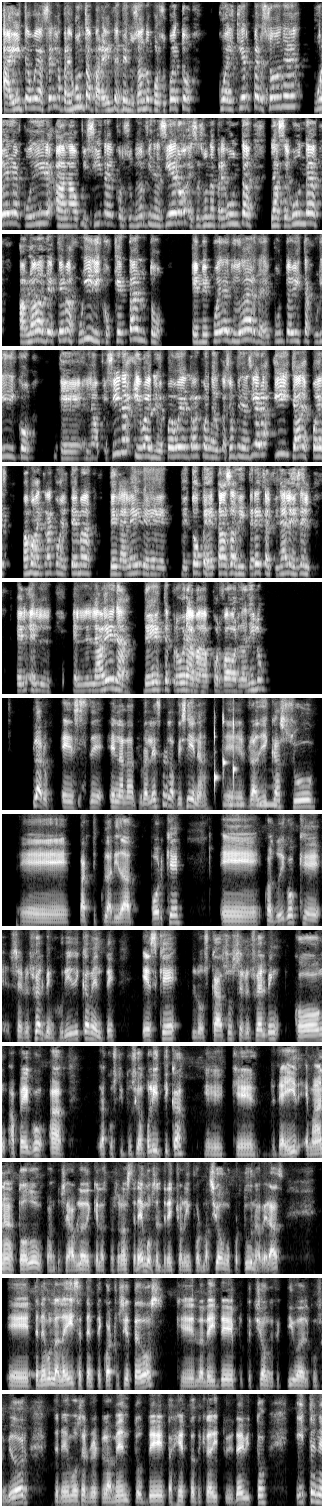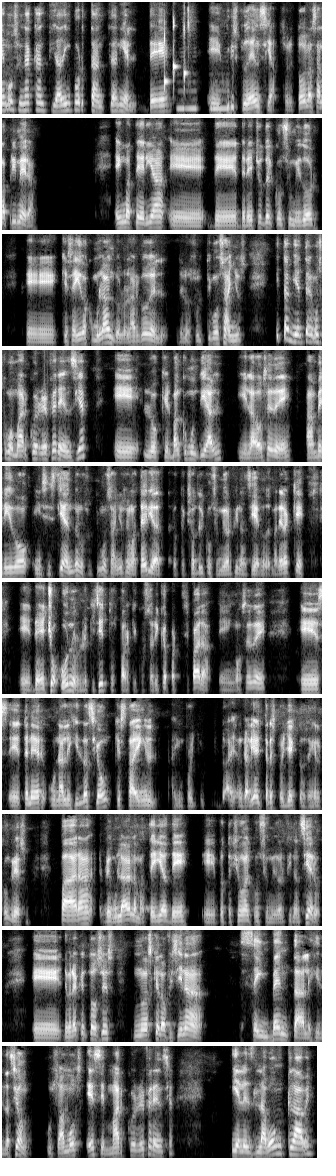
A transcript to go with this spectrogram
Ahí te voy a hacer la pregunta para ir desmenuzando, por supuesto. ¿Cualquier persona puede acudir a la oficina del consumidor financiero? Esa es una pregunta. La segunda, hablabas de temas jurídicos. ¿Qué tanto eh, me puede ayudar desde el punto de vista jurídico eh, la oficina y bueno, después voy a entrar con la educación financiera y ya después vamos a entrar con el tema de la ley de, de topes de tasas de interés, que al final es el, la vena de este programa. Por favor, Danilo. Claro, este, en la naturaleza de la oficina eh, radica su eh, particularidad, porque cuando digo que se resuelven jurídicamente, es que los casos se resuelven con apego a la constitución política, eh, que de ahí emana todo cuando se habla de que las personas tenemos el derecho a la información oportuna, verás. Eh, tenemos la ley 7472, que es la ley de protección efectiva del consumidor, tenemos el reglamento de tarjetas de crédito y débito y tenemos una cantidad importante, Daniel, de eh, jurisprudencia, sobre todo la sala primera, en materia de derechos del consumidor eh, que se ha ido acumulando a lo largo de los últimos años. Y también tenemos como marco de referencia eh, lo que el Banco Mundial y la OCDE han venido insistiendo en los últimos años en materia de protección del consumidor financiero. De manera que, eh, de hecho, uno de los requisitos para que Costa Rica participara en OCDE es tener una legislación que está en el, hay un en realidad hay tres proyectos en el Congreso para regular la materia de protección al consumidor financiero. Eh, de manera que entonces no es que la oficina se inventa legislación, usamos ese marco de referencia y el eslabón clave,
